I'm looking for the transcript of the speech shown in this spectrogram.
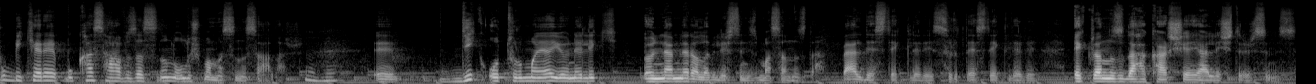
Bu bir kere bu kas hafızasının oluşmamasını sağlar. Ee, dik oturmaya yönelik önlemler alabilirsiniz masanızda. Bel destekleri, sırt destekleri, ekranınızı daha karşıya yerleştirirsiniz.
